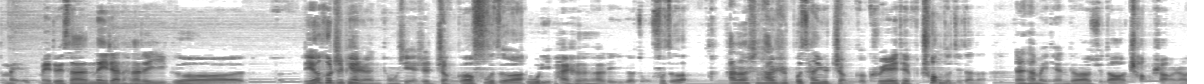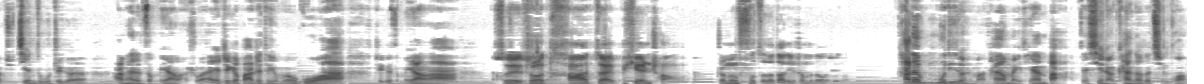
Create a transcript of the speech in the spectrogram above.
美美队三内战的它的一个呃联合制片人，同时也是整个负责物理拍摄的他的一个总负责。他呢是他是不参与整个 creative 创作阶段的，但是他每天都要去到场上，然后去监督这个安排的怎么样了，说哎这个 budget 有没有过啊，这个怎么样啊。所以说他在片场专门负责的到底什么东西呢？他的目的就是什么？他要每天把在现场看到的情况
